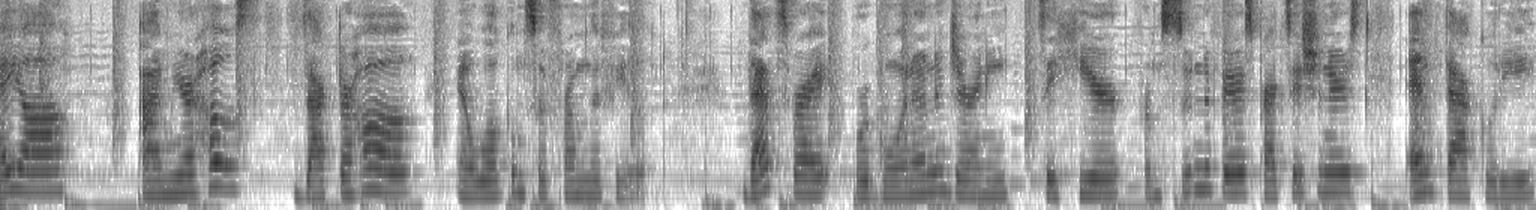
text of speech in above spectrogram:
Hey y'all, I'm your host, Dr. Hall, and welcome to From the Field. That's right, we're going on a journey to hear from student affairs practitioners and faculty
